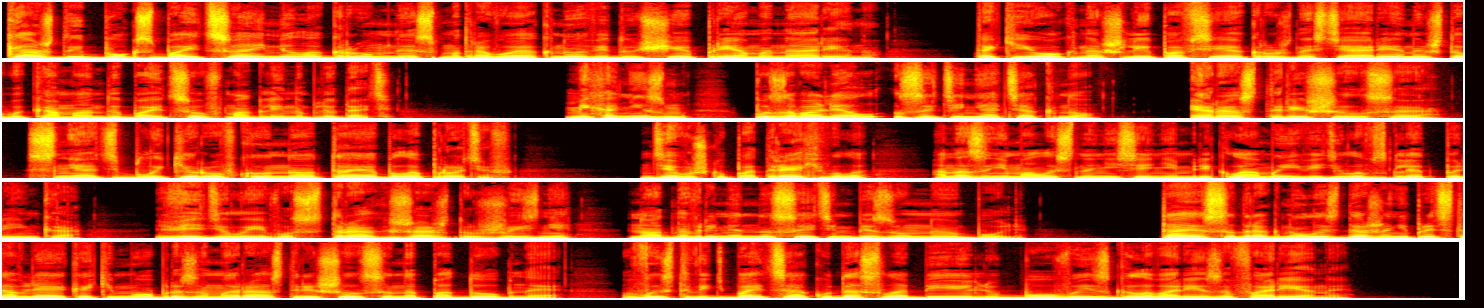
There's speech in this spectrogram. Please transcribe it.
Каждый бокс бойца имел огромное смотровое окно, ведущее прямо на арену. Такие окна шли по всей окружности арены, чтобы команды бойцов могли наблюдать. Механизм позволял затенять окно. Эраст решился снять блокировку, но Тая была против. Девушку потряхивала, она занималась нанесением рекламы и видела взгляд паренька. Видела его страх, жажду жизни, но одновременно с этим безумную боль. Тая содрогнулась, даже не представляя, каким образом Ираст решился на подобное — выставить бойца куда слабее любого из головорезов арены.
